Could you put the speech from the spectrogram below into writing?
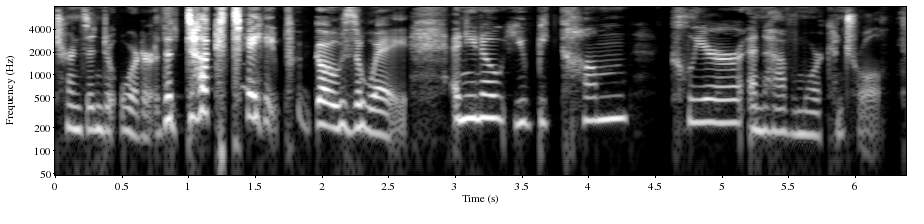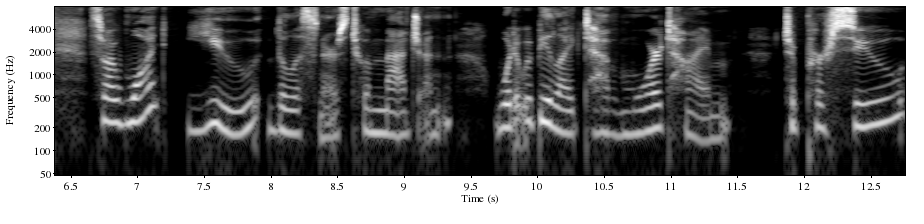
turns into order. The duct tape goes away. And you know, you become clearer and have more control. So I want you, the listeners, to imagine what it would be like to have more time to pursue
